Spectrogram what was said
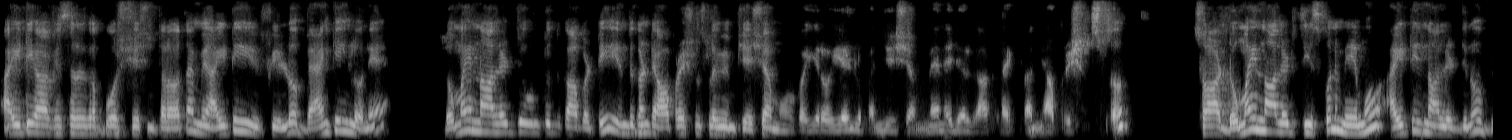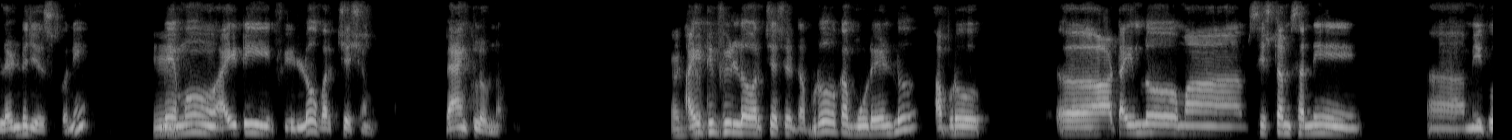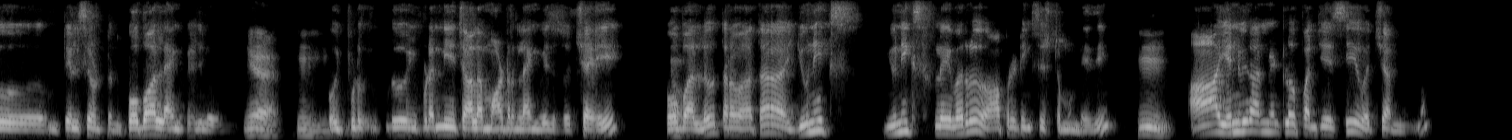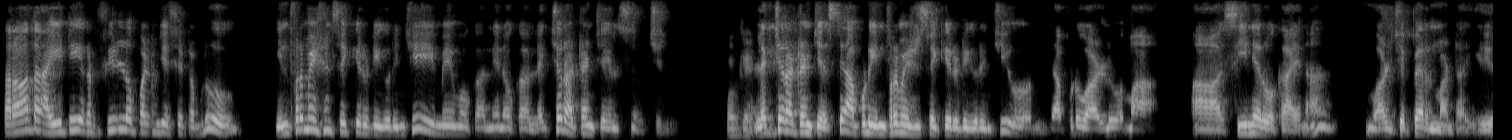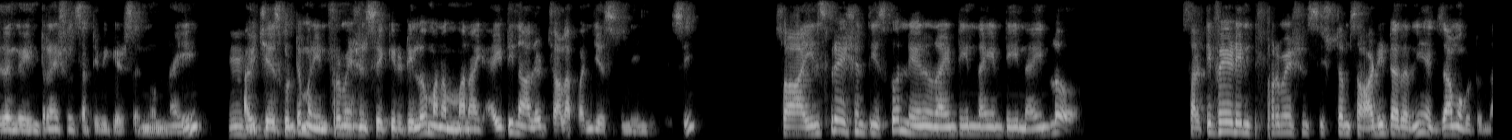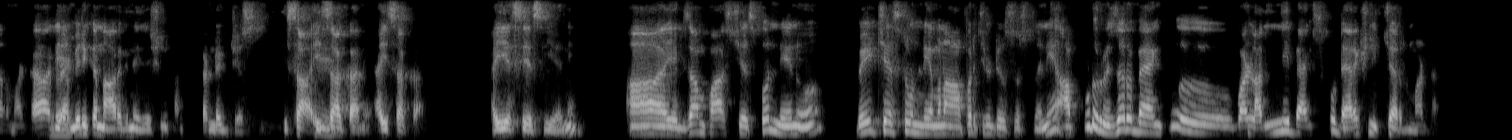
ఐటీ ఆఫీసర్గా పోస్ట్ చేసిన తర్వాత మీ ఐటీ ఫీల్డ్లో బ్యాంకింగ్లోనే డొమైన్ నాలెడ్జ్ ఉంటుంది కాబట్టి ఎందుకంటే ఆపరేషన్స్లో మేము చేశాము ఒక ఇరవై ఏళ్ళు పనిచేసాము మేనేజర్గా అక్కడ ఇక్కడ అన్ని ఆపరేషన్స్లో సో ఆ డొమైన్ నాలెడ్జ్ తీసుకొని మేము ఐటీ నాలెడ్జ్ను బ్లెండ్ చేసుకొని మ్మ్. మేము ఐటీ ఫీల్డ్లో వర్క్ చేసాము బ్యాంక్లో ఉన్నాం. ఐటీ ఫీల్డ్లో వర్క్ చేసేటప్పుడు ఒక మూడేండ్లు అప్పుడు ఆ, టైంలో మా సిస్టమ్స్ అన్ని మీకు తెలిసి ఉంటుంది. కోబాల్ లాంగ్వేజ్లో మ్మ్. ఇప్పుడు ఇప్పుడు ఇప్పుడు అన్ని చాలా మోడర్న్ లాంగ్వేజెస్ వచ్చాయి. కోబాల్ తర్వాత Unix Unix flavour operating system ఉండేది. మ్మ్. ఆ ఎన్విరాన్మెంట్లో పనిచేసి వచ్చాను నేను. తర్వాత ఐటీ అక్కడ ఫీల్డ్లో పనిచేసేటప్పుడు ఇన్ఫర్మేషన్ సెక్యూరిటీ గురించి మేము ఒక నేను ఒక లెక్చర్ అటెండ్ చేయాల్సి వచ్చింది. ఓకే. లెక్చర్ అటెండ్ చేస్తే అప్పుడు ఇన్ఫర్మేషన్ సెక్యూరిటీ గురించి అప్పుడు వాళ్ళు మా ఆ సీనియర్ ఒక ఆయన వాళ్ళు చెప్పారనమాట ఈ విధంగా ఇంటర్నేషనల్ సర్టిఫికేట్స్ అన్ని ఉన్నాయి. అవి చేసుకుంటే మన ఇన్ఫర్మేషన్ సెక్యూరిటీలో మనం మన ఐటీ నాలెడ్జ్ చాలా పనిచేస్తుంది అని చెప్పేసి. సో ఆ ఇన్స్పిరేషన్ తీసుకొని నేను నైన్టీన్ నైన్టీ నైన్లో సర్టిఫైడ్ ఇన్ఫర్మేషన్ సిస్టమ్స్ ఆడిటర్ అని ఎగ్జామ్ ఒకటి ఉందన్నమాట అది. అమెరికన్ ఆర్గనైజేషన్ కండక్ట్ చేస్తుంది ఇసా Hmm. ఇసాకా అని ఐసాకా ఐఎస్ఎస్సి అని ఆ ఎగ్జామ్ పాస్ చేసుకొని నేను వెయిట్ చేస్తూ ఉండే ఏమైనా ఆపర్చునిటీస్ వస్తుందని అప్పుడు రిజర్వ్ బ్యాంక్ వాళ్ళు అన్ని బ్యాంక్స్కు డైరెక్షన్ ఇచ్చారనమాట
